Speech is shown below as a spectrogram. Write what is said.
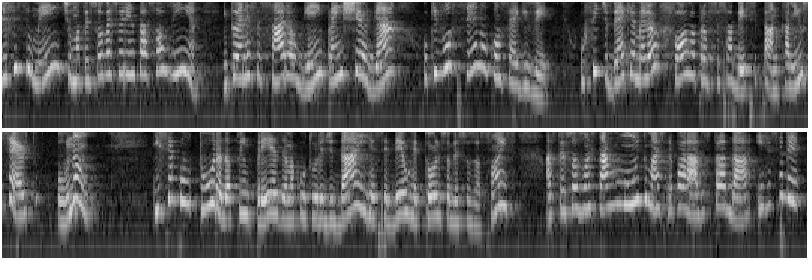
Dificilmente uma pessoa vai se orientar sozinha. Então é necessário alguém para enxergar o que você não consegue ver. O feedback é a melhor forma para você saber se está no caminho certo ou não. E se a cultura da tua empresa é uma cultura de dar e receber o retorno sobre as suas ações, as pessoas vão estar muito mais preparadas para dar e receber.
